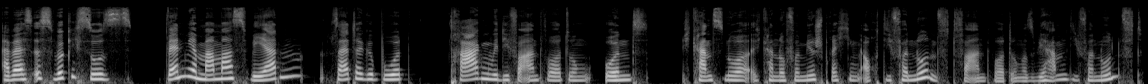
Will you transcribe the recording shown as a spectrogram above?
Aber es ist wirklich so, wenn wir Mamas werden, seit der Geburt, tragen wir die Verantwortung und ich kann es nur, ich kann nur von mir sprechen, auch die Vernunftverantwortung. Also wir haben die Vernunft,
